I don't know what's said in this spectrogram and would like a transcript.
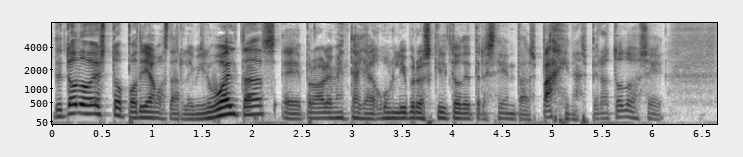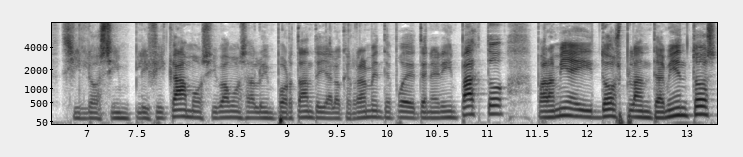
de todo esto podríamos darle mil vueltas. Eh, probablemente haya algún libro escrito de 300 páginas, pero todo se... Si lo simplificamos y vamos a lo importante y a lo que realmente puede tener impacto, para mí hay dos planteamientos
